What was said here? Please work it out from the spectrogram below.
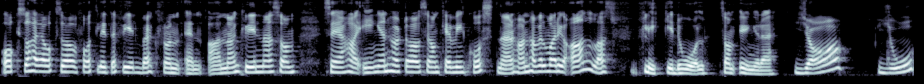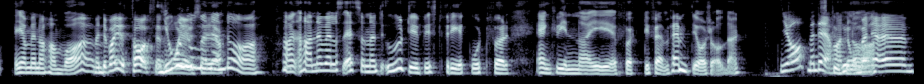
Och så har jag också fått lite feedback från en annan kvinna som säger har ingen hört av sig om Kevin Costner. Han har väl varit allas flickidol som yngre. Ja, jo, Jag menar han var... men det var ju ett tag sedan jo, jo men säga. ändå. Han, han är väl ett sådant urtypiskt frikort för en kvinna i 45-50 års åldern. Ja, men det är han nog. Men eh,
